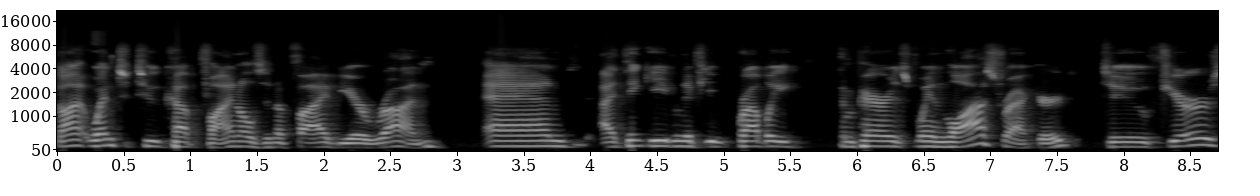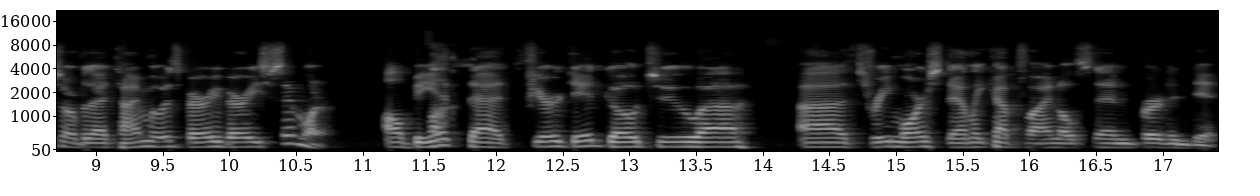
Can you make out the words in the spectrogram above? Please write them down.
Got, went to two Cup Finals in a five-year run, and I think even if you probably compare his win-loss record to Fuhr's over that time, it was very, very similar. Albeit that Fuhr did go to uh, uh, three more Stanley Cup Finals than Vernon did.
